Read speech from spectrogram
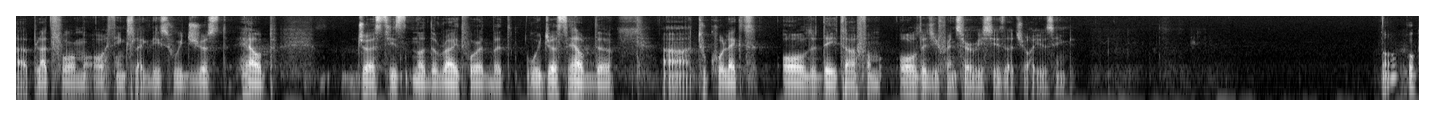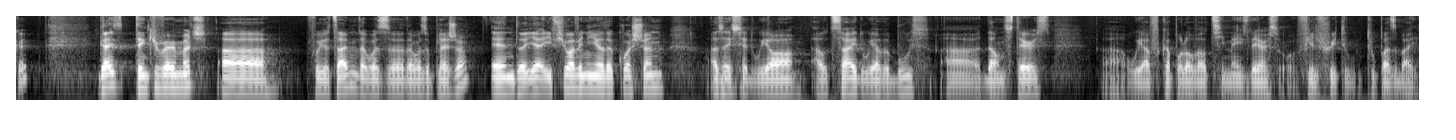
uh, platform or things like this. We just help. Just is not the right word, but we just help the uh, to collect all the data from all the different services that you are using. No? Okay. Guys, thank you very much uh, for your time. That was, uh, that was a pleasure. And uh, yeah, if you have any other question, as I said, we are outside. We have a booth uh, downstairs. Uh, we have a couple of our teammates there, so feel free to, to pass by.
